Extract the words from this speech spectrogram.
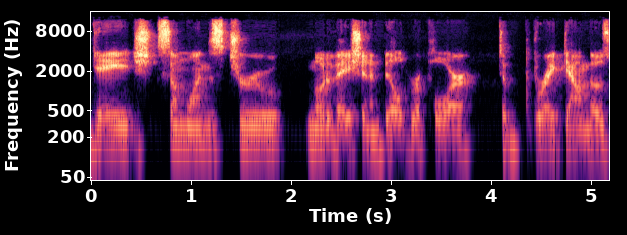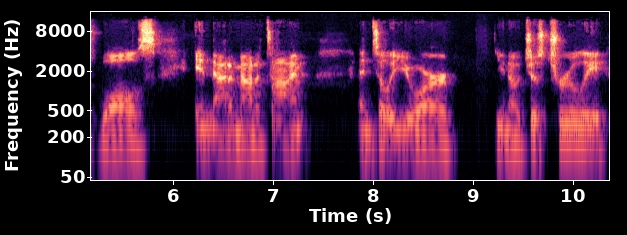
gauge someone's true motivation and build rapport to break down those walls in that amount of time until you are you know just truly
